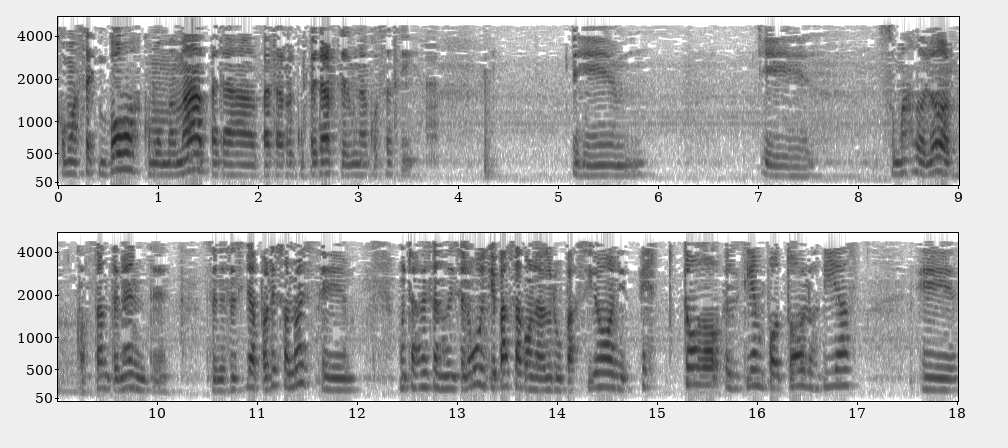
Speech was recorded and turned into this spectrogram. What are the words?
¿Cómo haces vos como mamá para, para recuperarte de una cosa así? Eh, eh, sumás dolor constantemente. Se necesita, por eso no es, eh, muchas veces nos dicen, uy, ¿qué pasa con la agrupación? Es todo el tiempo, todos los días, eh,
